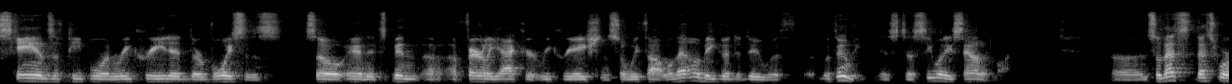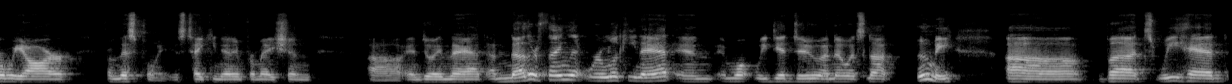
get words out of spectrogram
scans of people and recreated their voices. So, and it's been a, a, fairly accurate recreation. So we thought, well, that would be good to do with with Umi is to see what he sounded like. Uh, and so that's that's where we are from this point is taking that information uh, and doing that. Another thing that we're looking at, and, and what we did do, I know it's not Umi, uh, but we had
